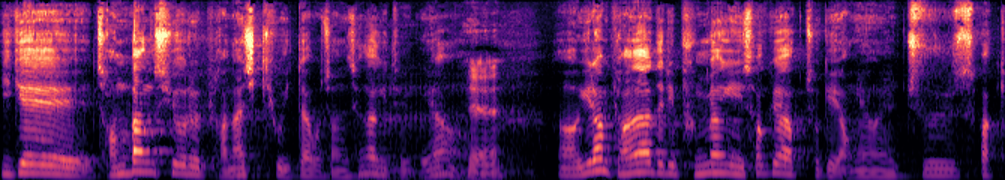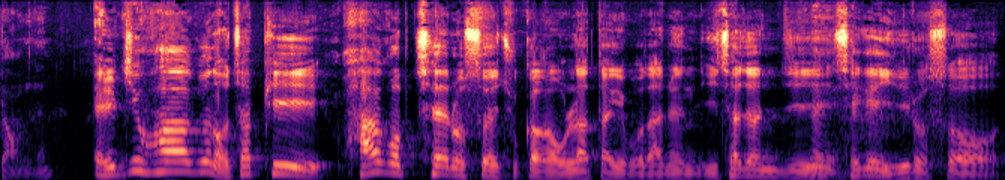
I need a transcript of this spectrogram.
이게 전방 수요를 변화시키고 있다고 저는 생각이 들고요. 예. 어, 이런 변화들이 분명히 석유화학 쪽에 영향을 줄 수밖에 없는. LG 화학은 어차피 화학 업체로서의 주가가 올랐다기보다는 2차 전지 네. 세계 1위로서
